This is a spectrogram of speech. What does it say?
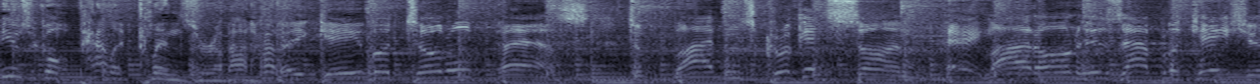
musical palate cleanser about how they gave a total pass to Biden's crooked son. Hey. Lied on his application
